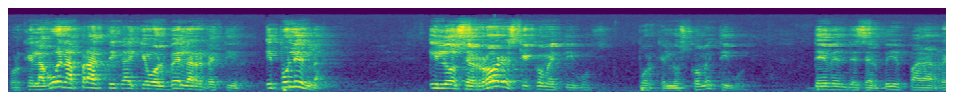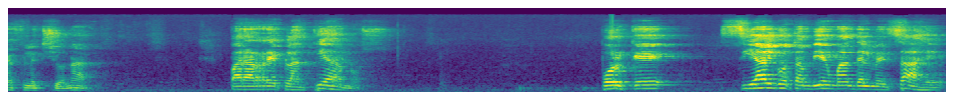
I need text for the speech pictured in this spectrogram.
Porque la buena práctica hay que volverla a repetir y pulirla. Y los errores que cometimos, porque los cometimos, deben de servir para reflexionar, para replantearnos. Porque si algo también manda el mensaje,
